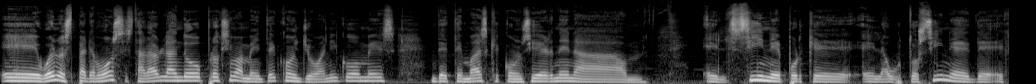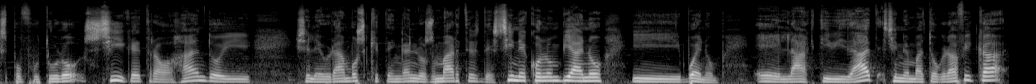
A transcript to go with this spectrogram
Eh, bueno esperemos estar hablando próximamente con Giovanni Gómez de temas que conciernen a el cine, porque el autocine de Expo Futuro sigue trabajando y celebramos que tengan los martes de cine colombiano y bueno, eh, la actividad cinematográfica,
